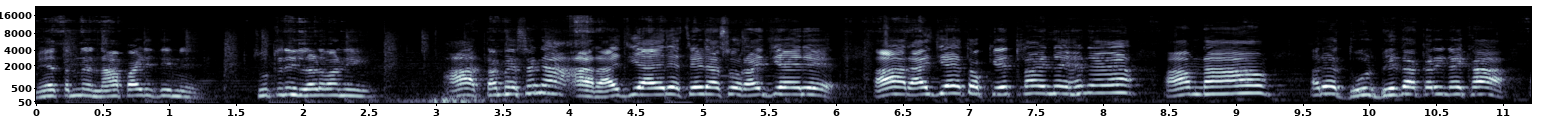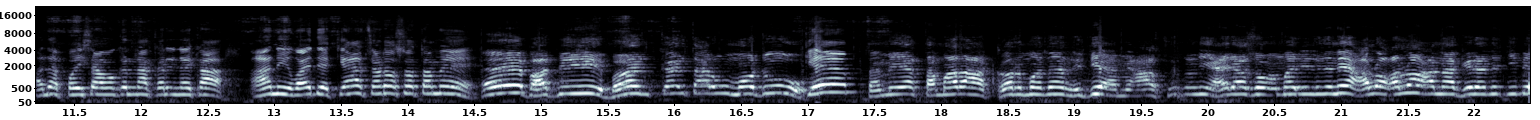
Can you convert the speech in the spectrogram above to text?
મેં તમને ના પાડી હતી ને, ચૂંટણી લડવાની. આ તમે છે ને, આ રાજ્ય આયરે ચડ્યા છો, રાજ્ય આયરે. આ રાજ્ય તો કેટલાય ને હે ને, આમ ના આમ અરે ધૂળ ભેગા કરી નાખ્યા અને પૈસા વગરના કરી નાખ્યા. આની વાયદે ક્યાં ચડો છો તમે? એ ભાભી બંધ કર તારું મોઢું. કેમ? તમે તમારા કર્મને લીધે અમે આ ચૂંટણી હાર્યા છો અમારી લીધે ને હાલો હાલો આના ઘરે નથી બે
